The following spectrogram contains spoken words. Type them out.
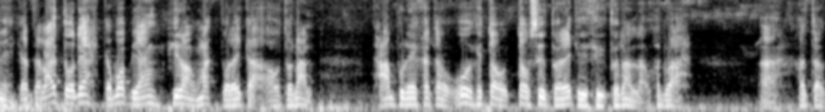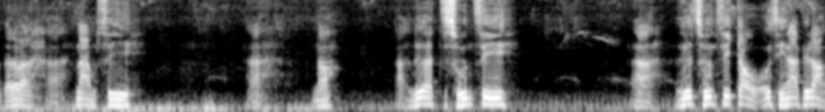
นี่ก็จะหลายตัวเนี่ยก็บ่เปียงพี่น้องมักตัวใดก็เอาตัวนั้น ถามผู้ใดเขาเจ้าโอ้ยเขาเจ้าเจ้าซื้อตัวใดก็ถือตัวนั้นแหละเพิ่นว่า อ่าเขาเจ้าก็ได้ว่าอ่าน้ำซีอ่าเนาะอ่าเรือดศูนย์ซีอ่าหรือศูนย์สี่เก้าสีหน้าพี่น้อง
